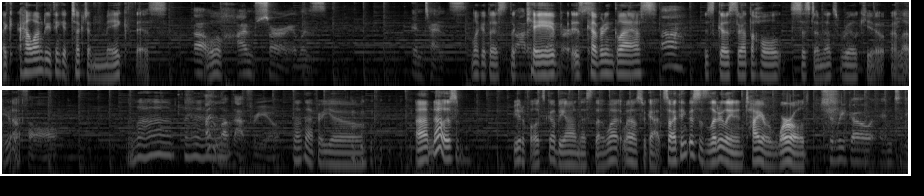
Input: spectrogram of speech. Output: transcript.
Like, how long do you think it took to make this? Oh, Oof. I'm sure it was intense. Look at this. The cave is covered in glass. Ah, This goes throughout the whole system. That's real cute. I love beautiful. that. Love that. I love that for you. Love that for you. um, no, this is beautiful. Let's go beyond this though. What what else we got? So I think this is literally an entire world. Should we go into the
